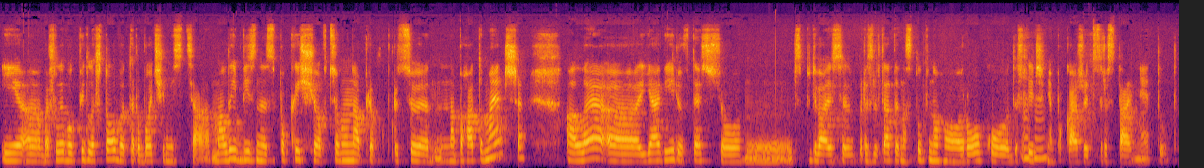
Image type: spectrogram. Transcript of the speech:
і е, важливо підлаштовувати робочі місця. Малий бізнес поки що в цьому напрямку працює набагато менше. Але е, я вірю в те, що сподіваюся, результати наступного року дослідження покажуть зростання тут.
